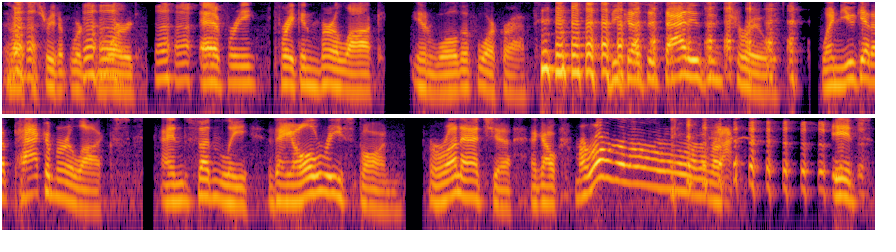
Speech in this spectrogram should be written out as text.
And I'll just read it word for word. Every freaking Murloc in World of Warcraft. Because if that isn't true, when you get a pack of Murlocs and suddenly they all respawn, run at you, and go, it's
